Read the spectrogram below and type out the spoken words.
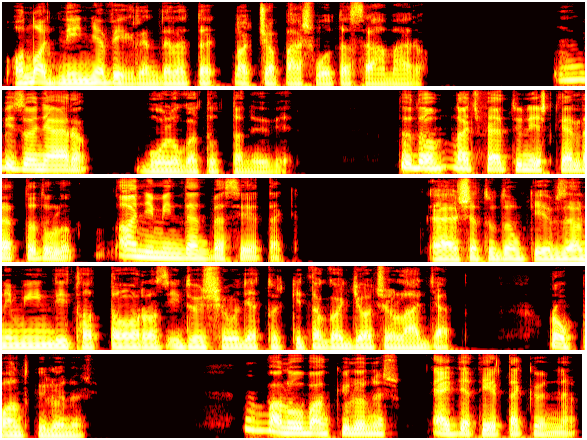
a nagynénye végrendelete nagy csapás volt a számára. Bizonyára, bólogatott a nővér. Tudom, nagy feltűnést kellett a dolog. Annyi mindent beszéltek. El se tudom képzelni, mi indíthatta arra az idős hölgyet, hogy kitagadja a családját. Roppant különös. Valóban különös. Egyet értek önnel.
